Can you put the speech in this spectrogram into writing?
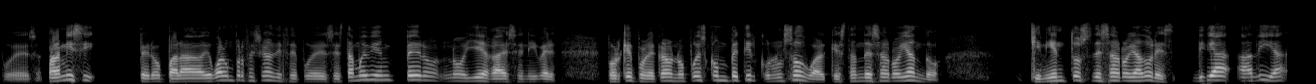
Pues para mí sí, pero para igual un profesional dice, pues está muy bien, pero no llega a ese nivel. ¿Por qué? Porque claro, no puedes competir con un software que están desarrollando 500 desarrolladores día a día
